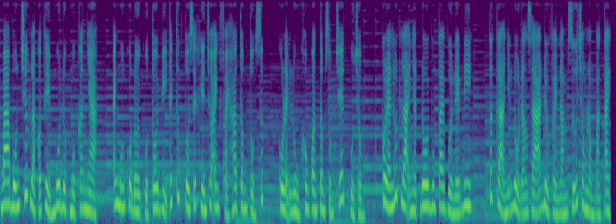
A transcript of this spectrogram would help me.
Ba bốn chiếc là có thể mua được một căn nhà. Anh muốn cuộc đời của tôi bị thách thức tôi sẽ khiến cho anh phải hao tâm tổn sức. Cô lạnh lùng không quan tâm sống chết của chồng. Cô lén lút lại nhặt đôi bông tay vừa ném đi, tất cả những đồ đáng giá đều phải nắm giữ trong lòng bàn tay.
